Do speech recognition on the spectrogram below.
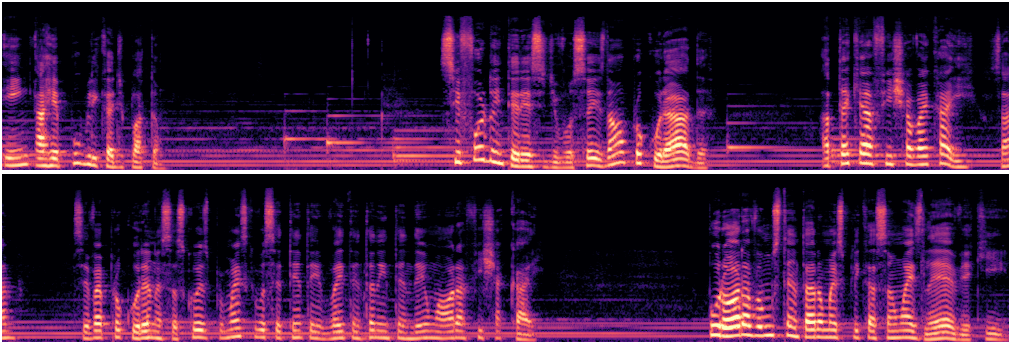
em A República de Platão. Se for do interesse de vocês, dá uma procurada até que a ficha vai cair, sabe? Você vai procurando essas coisas, por mais que você tente, vai tentando entender, uma hora a ficha cai. Por hora, vamos tentar uma explicação mais leve aqui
